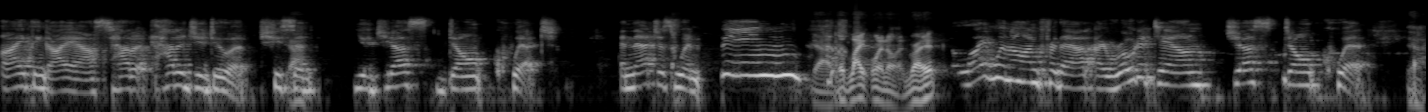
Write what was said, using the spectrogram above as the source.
I think I asked, how did, how did you do it? She yeah. said, you just don't quit. And that just went bing. Yeah, the light went on, right? The light went on for that. I wrote it down, just don't quit. Yeah.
